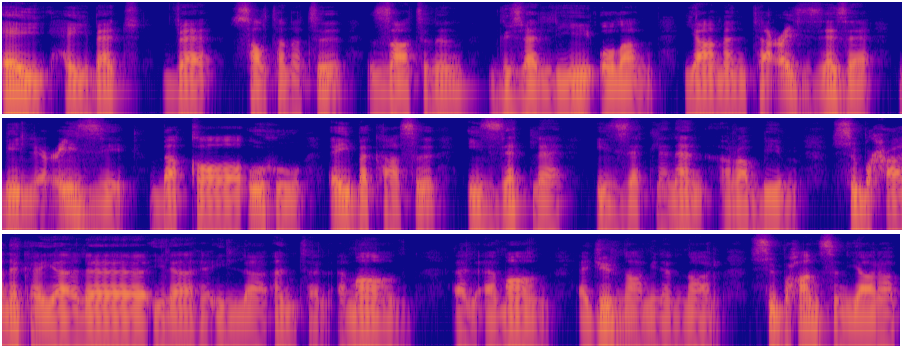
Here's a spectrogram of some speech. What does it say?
Ey heybet ve saltanatı zatının güzelliği olan ya men teazzeze bil izzi bekauhu ey bekası izzetle izzetlenen Rabbim Subhaneke ya la ilahe illa entel eman. El eman. Ecirna minen nar. Sübhansın ya Rab.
